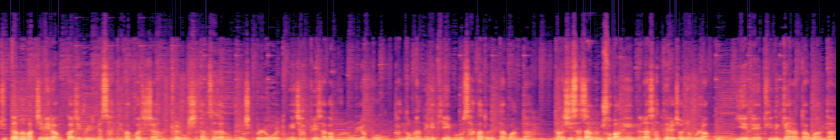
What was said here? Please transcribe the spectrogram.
뒷담화 맛집이라고까지 불리며 사태가 커지자 결국 식당 사장은 공식 블로그를 통해 자필 사과문을 올렸고 감동란에게 DM으로 사과도 했다고 한다. 당시 사장은 주방에 있느라 사태를 전혀 몰랐고 이에 대해 뒤늦게 알았다고 한다.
